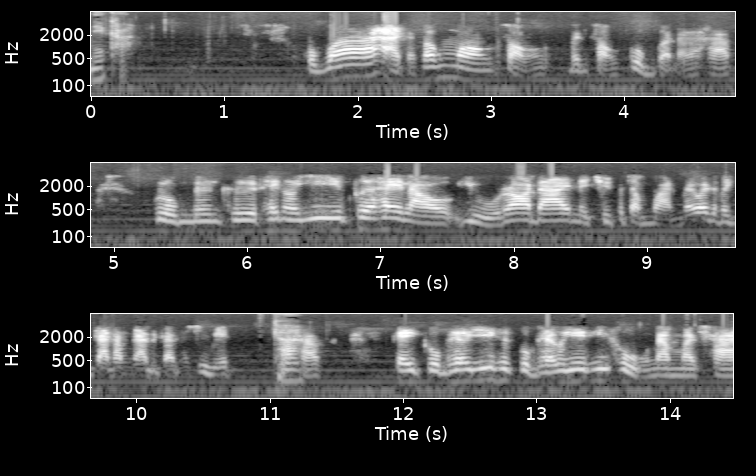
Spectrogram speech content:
เนี่ยค่ะ ผมว่าอาจจะต้องมองสองเป็นสองกลุ่มก่อนนะครับ กลุ่มหนึ่งคือเทคโนโลยีเพื่อให้เราอยู่รอดได้ในชีวิตประจำวัน ไม่ว่าจะเป็นการทำงานหรือการใช้ชีวิตค่ะนะครับกับอีกกลุ่มเทคโนโลยีคือกลุ่มเทคโนโลยีที่ถูกนำมาใช้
